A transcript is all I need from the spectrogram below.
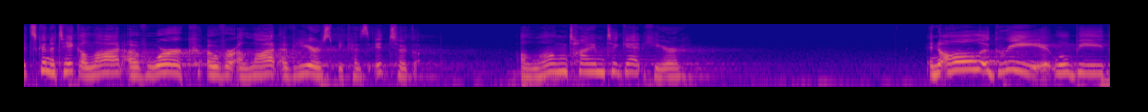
it's going to take a lot of work over a lot of years because it took a long time to get here. And all agree it will be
